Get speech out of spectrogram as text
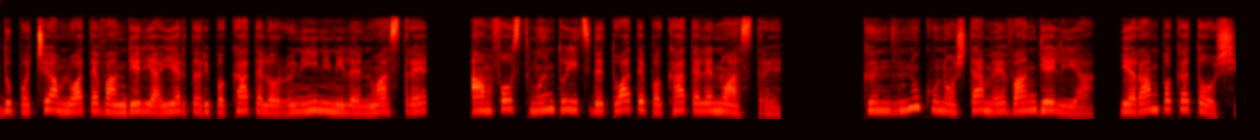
După ce am luat Evanghelia iertării păcatelor în inimile noastre, am fost mântuiți de toate păcatele noastre. Când nu cunoșteam Evanghelia, eram păcătoși.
